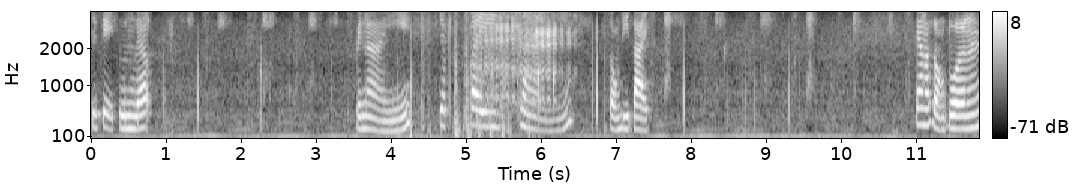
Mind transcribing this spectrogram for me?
จะเกะตุนแล้ว ไปไหน จะไปไหนสองทีตายได้มาสองตัวแล้วนะ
